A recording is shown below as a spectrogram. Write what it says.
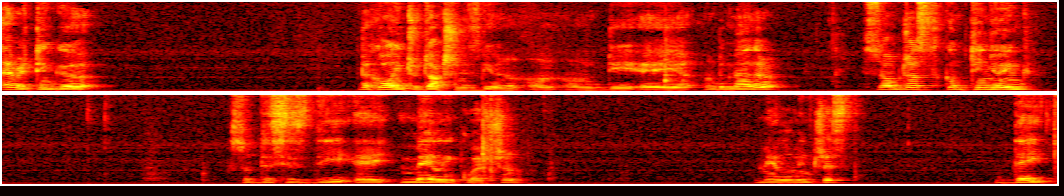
everything uh, the whole introduction is given on, on, on the uh, on the matter. So I'm just continuing so this is the a mailing question. Mail of interest. Date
